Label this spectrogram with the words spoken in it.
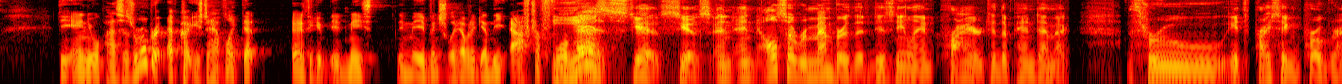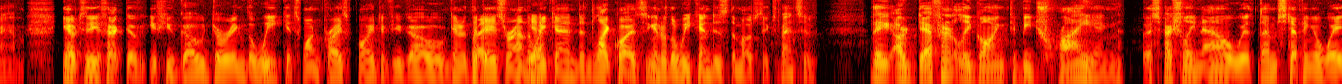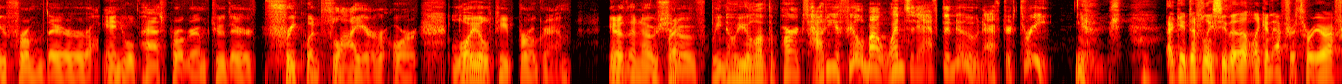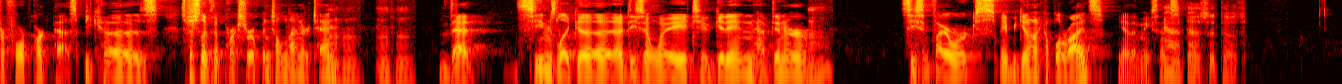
the annual passes? Remember, Epcot used to have like that I think it, it may it may eventually have it again. The after four yes, pass. yes, yes, and and also remember that Disneyland prior to the pandemic, through its pricing program, you know, to the effect of if you go during the week, it's one price point. If you go, you know, the Right. days around the Yeah. weekend, and likewise, you know, the weekend is the most expensive. They are definitely going to be trying, especially now with them stepping away from their annual pass program to their frequent flyer or loyalty program. You know, the notion Right. of we know you love the parks. How do you feel about Wednesday afternoon after three? Yeah, I could definitely see the like an after three or after four park pass because especially if the parks are up until nine or 10 Mm-hmm, that seems like a, a decent way to get in, have dinner, Mm-hmm. See some fireworks, maybe get on a couple of rides. Yeah, that makes sense. Yeah, it does. It does.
